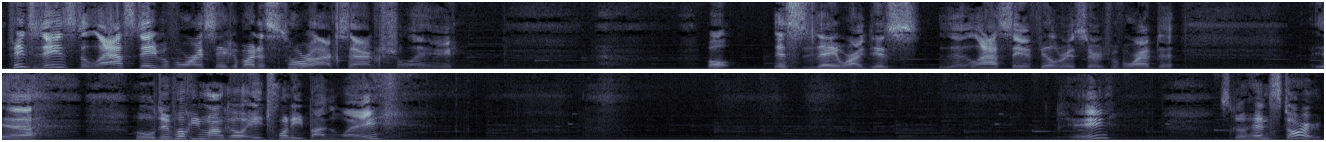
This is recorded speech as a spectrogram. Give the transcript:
I think today's the last day before I say goodbye to Snorlax, actually. Well, this is the day where I do the last day of field research before I have to. Yeah. We'll do Pokemon Go 820, by the way. Okay. Let's go ahead and start.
